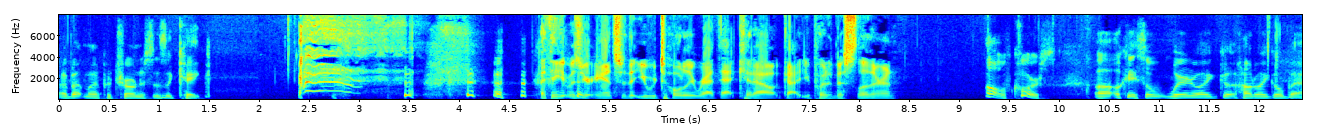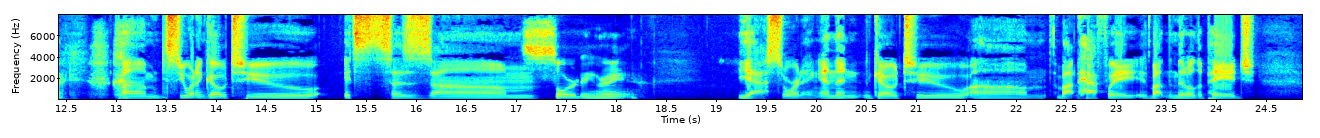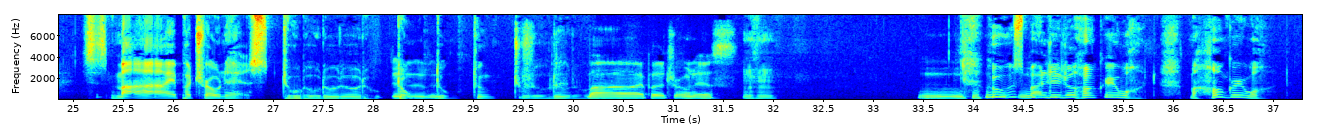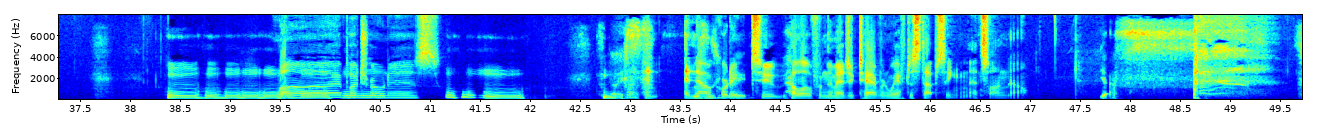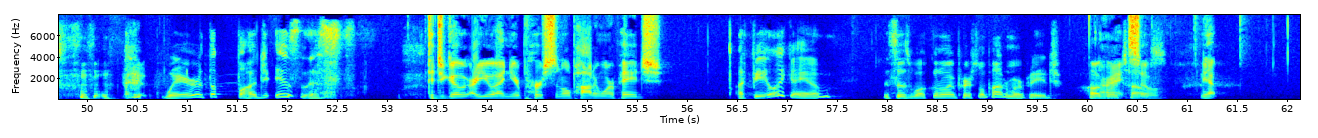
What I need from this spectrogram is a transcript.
I bet my Patronus is a cake. I think it was your answer that you would totally rat that kid out. Got you put into Slytherin. Oh, of course. Uh, okay, so where do I go? How do I go back? Um, so you want to go to? It says um, Sorting, right? yeah, sorting, and then go to um, about halfway, about in the middle of the page. It says my Patronus. My Patronus. Who's my little hungry one? My hungry one. My Patronus. Nice. And and now, according great. to Hello from the Magic Tavern, we have to stop singing that song now. Yes. Where the fudge is this? Did you go? Are you on your personal Pottermore page? I feel like I am. It says "Welcome to my personal Pottermore page." Hogwarts All right, house. so yep,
